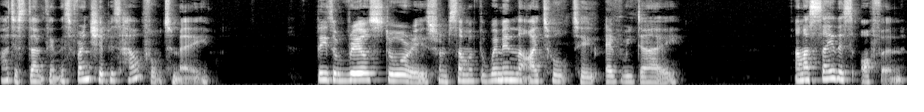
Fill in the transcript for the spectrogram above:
I just don't think this friendship is helpful to me. These are real stories from some of the women that I talk to every day. And I say this often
